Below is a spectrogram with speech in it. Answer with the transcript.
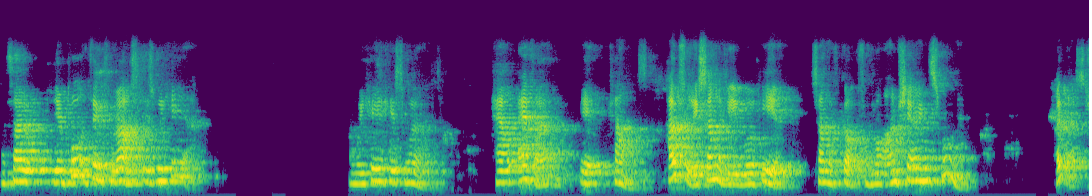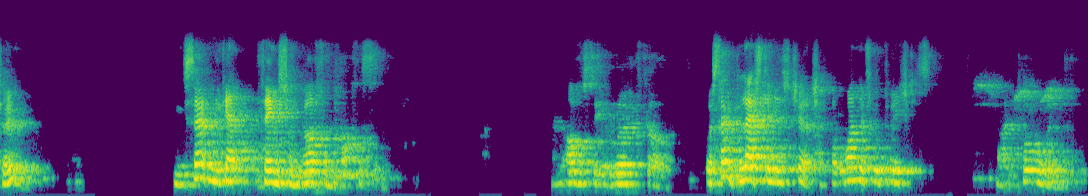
And so the important thing for us is we hear. And we hear his word, however it comes. Hopefully, some of you will hear some of God from what I'm sharing this morning. I hope that's true. You certainly get things from God from prophecy. And obviously, the Word of God. We're so blessed in this church. I've got wonderful preachers like Paul and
